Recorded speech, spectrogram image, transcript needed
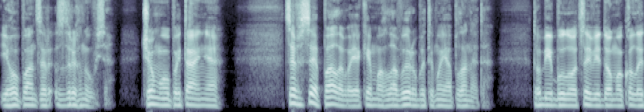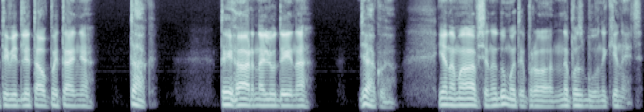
Його панцир здригнувся. Чому питання? Це все паливо, яке могла виробити моя планета. Тобі було це відомо, коли ти відлітав питання? Так. Ти гарна людина. Дякую. Я намагався не думати про непозбувний кінець.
